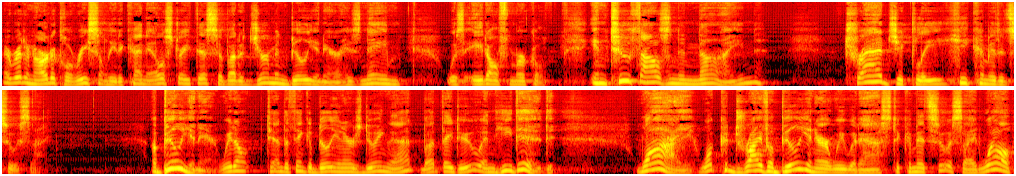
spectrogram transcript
I read an article recently to kind of illustrate this about a German billionaire. His name was Adolf Merckle. In 2009, tragically, he committed suicide. A billionaire. We don't tend to think of billionaires doing that, but they do, and he did. Why? What could drive a billionaire, we would ask, to commit suicide? Well,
